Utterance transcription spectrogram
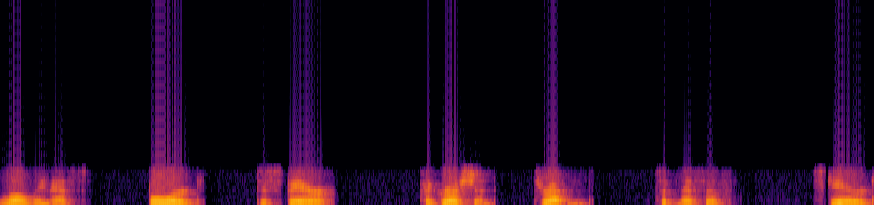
loneliness, bored, despair, aggression, threatened, submissive, scared,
